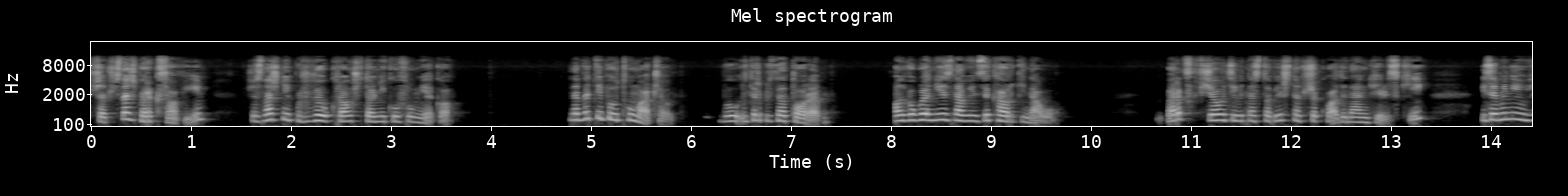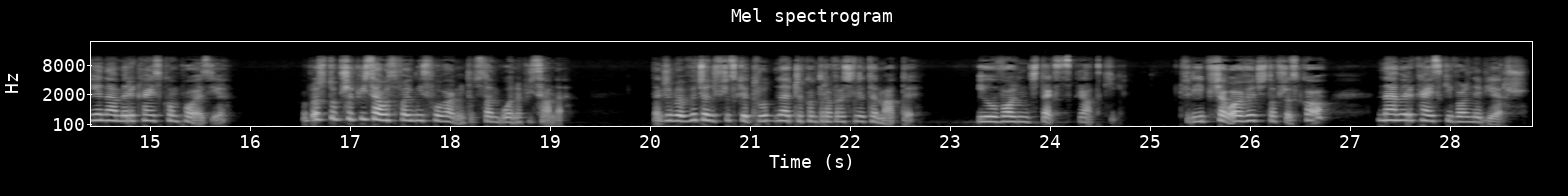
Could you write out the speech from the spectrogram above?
Trzeba przyznać Barksowi, że znacznie poszerzył krąg czytelników Rumiego. Nawet nie był tłumaczem, był interpretatorem. On w ogóle nie znał języka oryginału. Barks wziął XIX-wieczne przekłady na angielski i zamienił je na amerykańską poezję. Po prostu przepisał swoimi słowami to, co tam było napisane tak żeby wyciąć wszystkie trudne czy kontrowersyjne tematy i uwolnić tekst z kratki, czyli przełożyć to wszystko na amerykański wolny wiersz.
